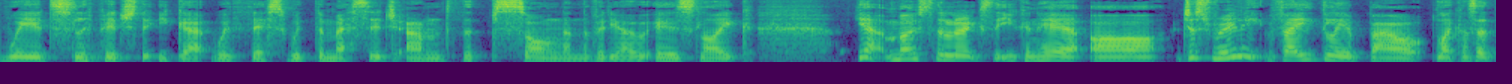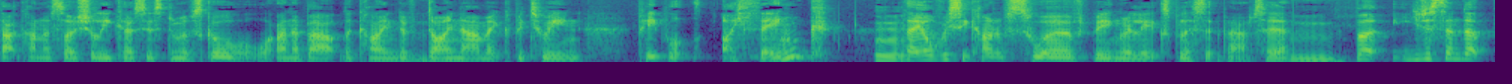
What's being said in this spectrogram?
weird slippage that you get with this, with the message and the song and the video, is like. Yeah, most of the lyrics that you can hear are just really vaguely about, like I said, that kind of social ecosystem of school and about the kind of mm. dynamic between people, I think, Mm. They obviously kind of swerved being really explicit about it, mm. but you just end up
